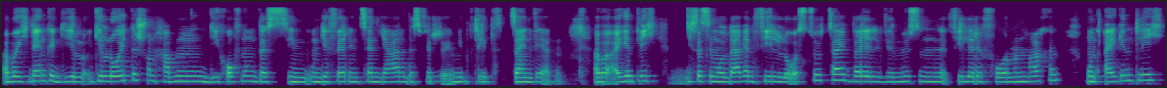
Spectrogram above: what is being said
Aber ich denke, die, die Leute schon haben die Hoffnung, dass in ungefähr in zehn Jahren, dass wir Mitglied sein werden. Aber eigentlich ist es in Moldawien viel los zurzeit, weil wir müssen viele Reformen machen. Und eigentlich,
